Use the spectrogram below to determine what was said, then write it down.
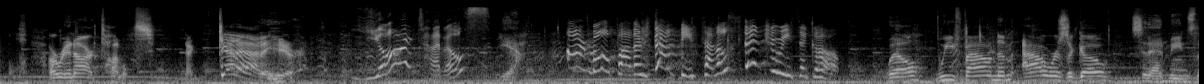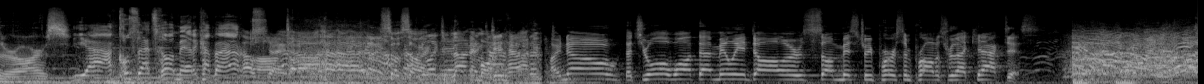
people are in our tunnels. Now get out of here! Your tunnels? Yeah. Our mole fathers dug these tunnels centuries ago. Well, we found them hours ago, so that means they're ours. Yeah, cause that's how America works. Okay. Uh, so sorry. like to Not anymore. did happen? I know that you all want that million dollars some mystery person promised for that cactus.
